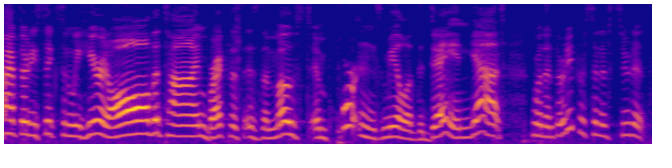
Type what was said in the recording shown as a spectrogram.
536 and we hear it all the time. Breakfast is the most important meal of the day and yet more than 30% of students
